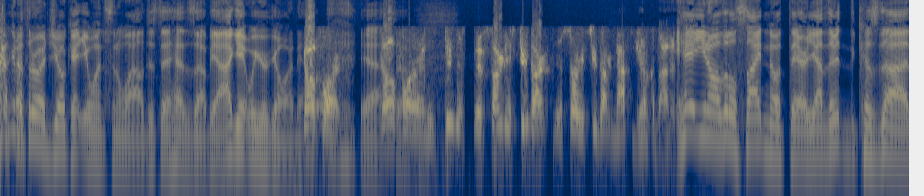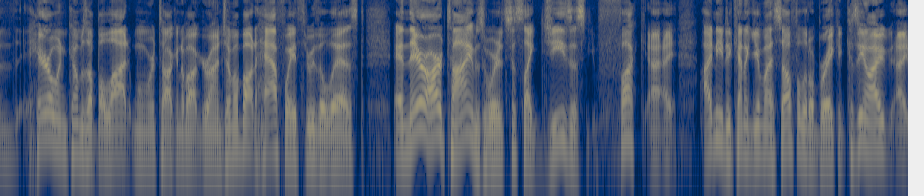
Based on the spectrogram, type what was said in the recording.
I'm going to throw a joke at you once in a while, just a heads up. Yeah, I get where you're going. Yeah. Go for it. Yeah, Go so- for it. It's too, the story is too dark. The story is too dark not to joke about it. Hey, you know, a little side note there. Yeah, because uh, heroin comes up a lot when we're talking about grunge. I'm about halfway through the list, and there are times where it's just like, Jesus, fuck, I I I need to kind of give myself a little break because you know I I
